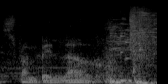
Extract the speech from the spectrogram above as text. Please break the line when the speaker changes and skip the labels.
allies from below.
